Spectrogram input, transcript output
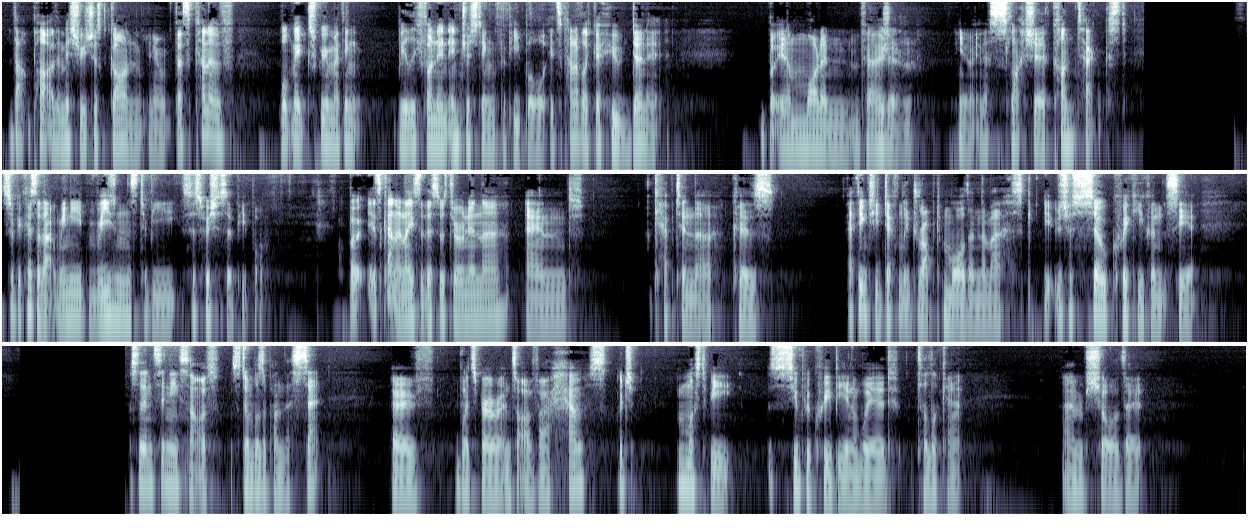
That part of the mystery is just gone. You know, that's kind of what makes Scream, I think, really fun and interesting for people. It's kind of like a who done it, but in a modern version. You know, in a slasher context. So because of that, we need reasons to be suspicious of people. But it's kind of nice that this was thrown in there and kept in there because I think she definitely dropped more than the mask. It was just so quick you couldn't see it. So then Sidney sort of stumbles upon the set of Woodsboro and sort of a house, which must be super creepy and weird to look at. I'm sure that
